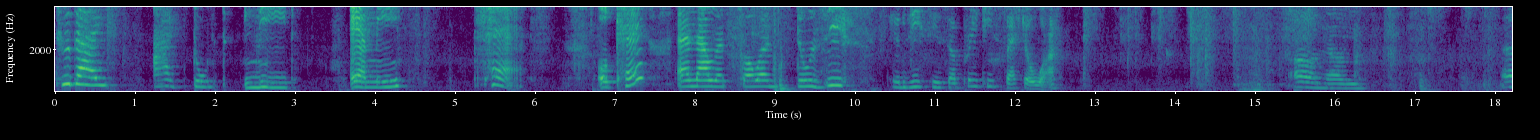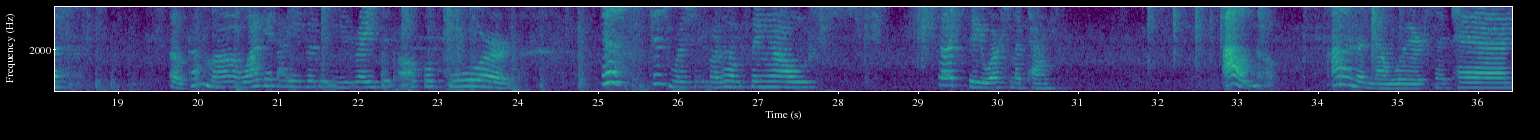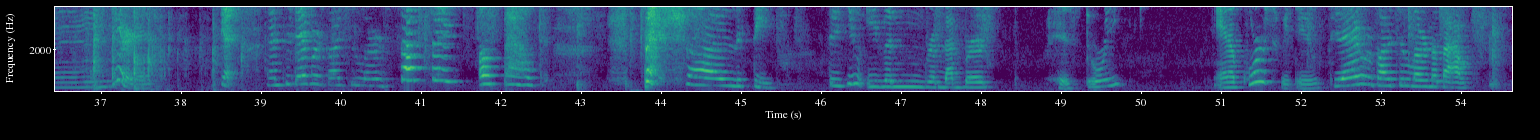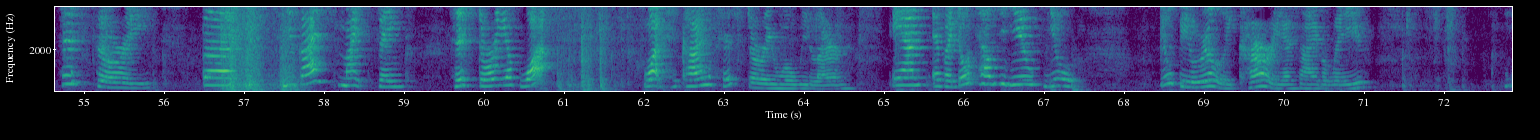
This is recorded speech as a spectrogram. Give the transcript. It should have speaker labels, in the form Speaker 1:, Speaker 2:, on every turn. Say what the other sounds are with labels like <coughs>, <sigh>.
Speaker 1: today I don't need any chairs. Okay? And now let's go and do this. And this is a pretty special one. Oh no. Uh, oh, come on. Why can't I even erase it off the board? <sighs> Just wish wishing for something else. Let's see, where's my pen? I don't know. I don't know where's my pen. Here it is. Okay, and today we're going to learn something about specialty. Do you even remember history? And of course we do. Today we're going to learn about history. But you guys might think, history of what? What kind of history will we learn? And if I don't tell to you, you'll you'll be really curious, I believe.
